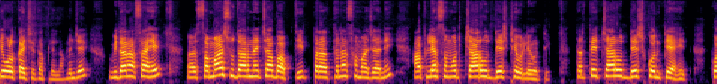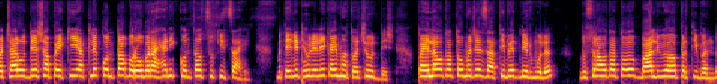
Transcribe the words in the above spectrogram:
ते ओळखायचे आहेत आपल्याला. म्हणजे विधान असं आहे समाज सुधारण्याच्या बाबतीत प्रार्थना समाजाने आपल्यासमोर चार उद्देश ठेवले होते. तर ते चार उद्देश कोणते आहेत? किंवा चार उद्देशापैकी यातले कोणता बरोबर आहे आणि कोणता चुकीचा आहे? मग त्यांनी ठेवलेले काही महत्त्वाचे उद्देश. पहिला होता तो म्हणजे जातीभेद निर्मूलन. दुसरा होता तो बालविवाह प्रतिबंध.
